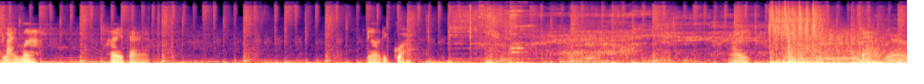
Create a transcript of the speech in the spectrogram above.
ดร้ายมาก ให้แต่ไม่เอาดีกว่า ใช่แตกแล้ว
